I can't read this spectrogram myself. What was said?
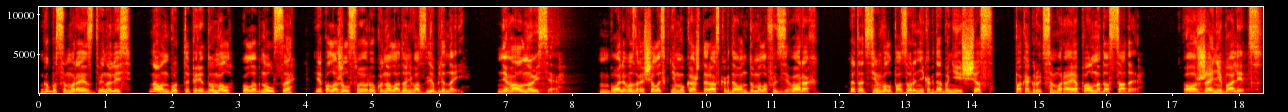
губы самурая сдвинулись, но он будто передумал, улыбнулся и положил свою руку на ладонь возлюбленной. «Не волнуйся». Боль возвращалась к нему каждый раз, когда он думал о Фудзиварах. Этот символ позора никогда бы не исчез, пока грудь самурая полна досады. «Уже не болит».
